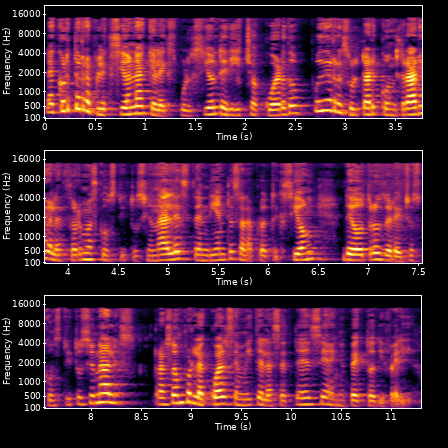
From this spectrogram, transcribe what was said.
la Corte reflexiona que la expulsión de dicho acuerdo puede resultar contrario a las normas constitucionales tendientes a la protección de otros derechos constitucionales, razón por la cual se emite la sentencia en efecto diferido.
